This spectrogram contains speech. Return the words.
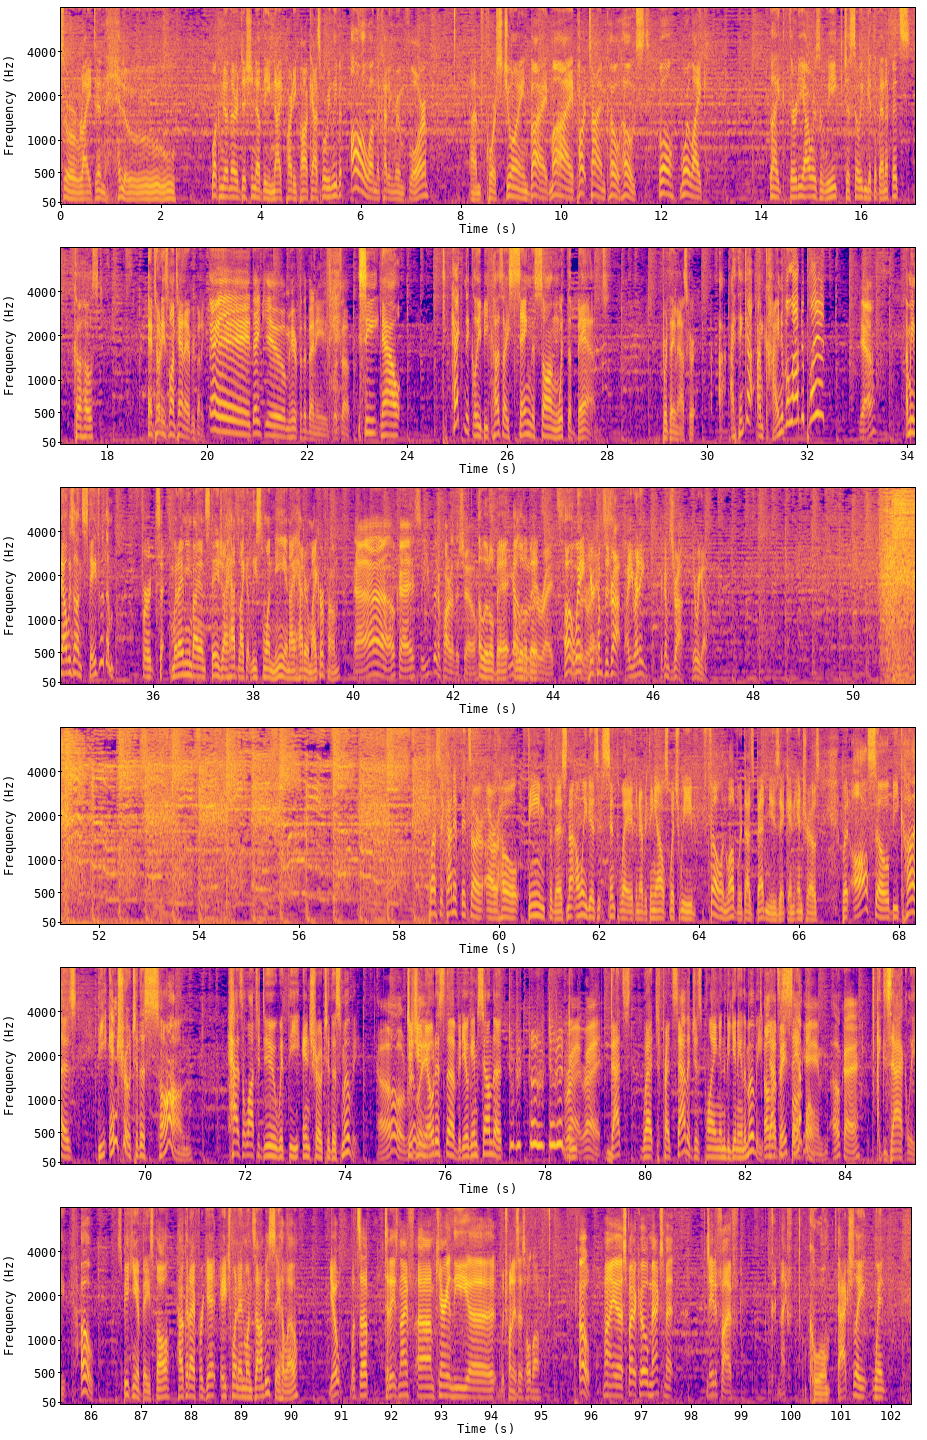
That's right, and hello. Welcome to another edition of the Night Party Podcast, where we leave it all on the cutting room floor. I'm, of course, joined by my part-time co-host. Well, more like like 30 hours a week, just so we can get the benefits. Co-host Antonius Montana, everybody. Hey, thank you. I'm here for the bennies. What's up? See, now, technically, because I sang the song with the band, Birthday Massacre, I, think I, I'm kind of allowed to play it. Yeah? I mean, I was on stage with them for what I mean by on stage, I had like at least one knee and I had her microphone. Ah, okay. So you've been a part of the show. A little bit, a little, bit. of rights. Oh, wait, here rights. comes the drop. Are you ready? Here comes the drop. Here we go. Plus, it kind of fits our, our whole theme for this. Not only does it synthwave and everything else, which we fell in love with as bed music and intros, but also because the intro to this song has a lot to do with the intro to this movie. Oh, really? Did you notice the video game sound? The Right, right. That's what Fred Savage is playing in the beginning of the movie. Oh, That's the a sample. game. Okay. Exactly. Oh, speaking of baseball, how could I forget H1N1 Zombies? Say hello. Yo, what's up? Today's knife. Uh, I'm carrying the. Uh, which one is this? Hold on. Oh, my uh, Spyderco Maxamet Native 5. Good knife. Cool. Actually, when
